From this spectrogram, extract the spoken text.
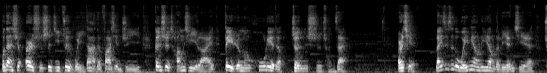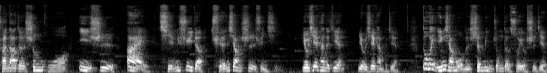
不但是二十世纪最伟大的发现之一，更是长期以来被人们忽略的真实存在。而且，来自这个微妙力量的连接，传达着生活、意识、爱、情绪的全像式讯息。有些看得见，有些看不见，都会影响我们生命中的所有事件。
